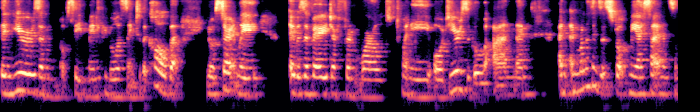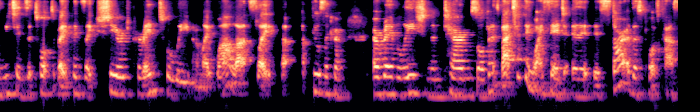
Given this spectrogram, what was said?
than yours, and obviously many people listening to the call, but you know, certainly it was a very different world 20 odd years ago. And, um, and and one of the things that struck me, I sat in some meetings that talked about things like shared parental leave, and I'm like, wow, that's like that, that feels like a, a revelation in terms of, and it's back to I think what I said at the start of this podcast,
